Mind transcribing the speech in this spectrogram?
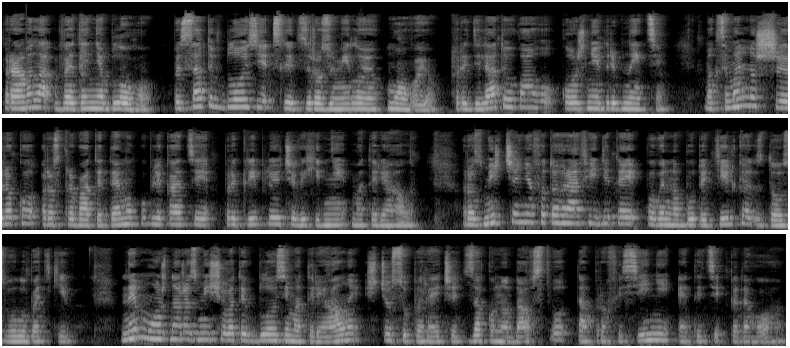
Правила ведення блогу. Писати в блозі слід зрозумілою мовою, приділяти увагу кожній дрібниці, максимально широко розкривати тему публікації, прикріплюючи вихідні матеріали. Розміщення фотографій дітей повинно бути тільки з дозволу батьків. Не можна розміщувати в блозі матеріали, що суперечать законодавству та професійній етиці педагога.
